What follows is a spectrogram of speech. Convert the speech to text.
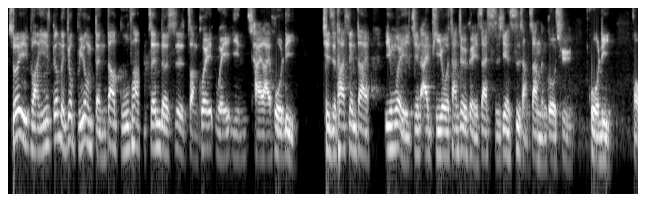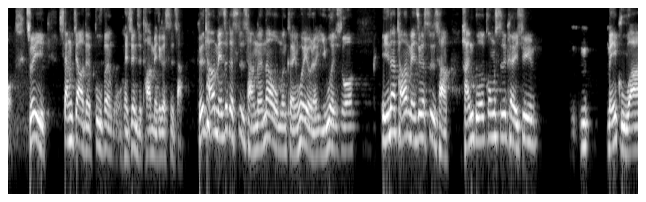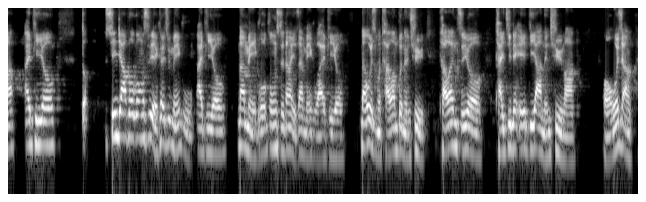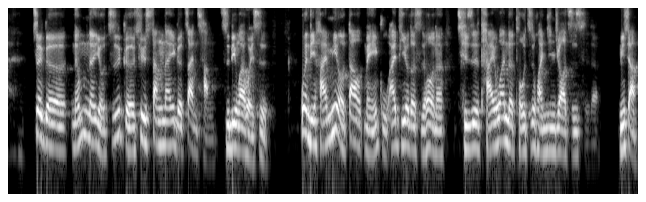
所以软银根本就不用等到股胖真的是转亏为盈才来获利。其实他现在因为已经 IPO，他就可以在实现市场上能够去获利哦。所以相较的部分，我很限制台湾煤这个市场。可是台湾煤这个市场呢，那我们可能会有人疑问说：咦，那台湾煤这个市场，韩国公司可以去嗯美股啊 IPO？都新加坡公司也可以去美股 IPO，那美国公司当然也在美股 IPO，那为什么台湾不能去？台湾只有台积电 ADR 能去吗？哦，我想这个能不能有资格去上那一个战场是另外一回事。问题还没有到美股 IPO 的时候呢，其实台湾的投资环境就要支持的。你想，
